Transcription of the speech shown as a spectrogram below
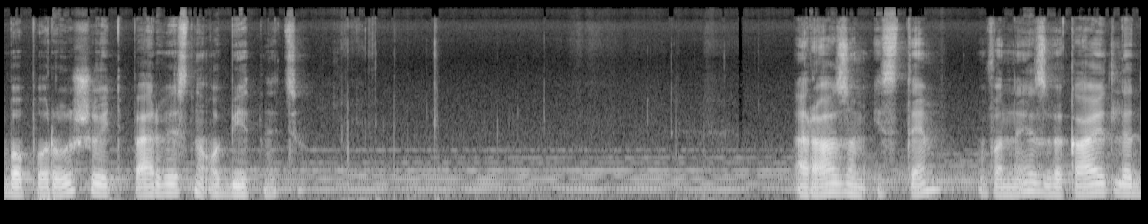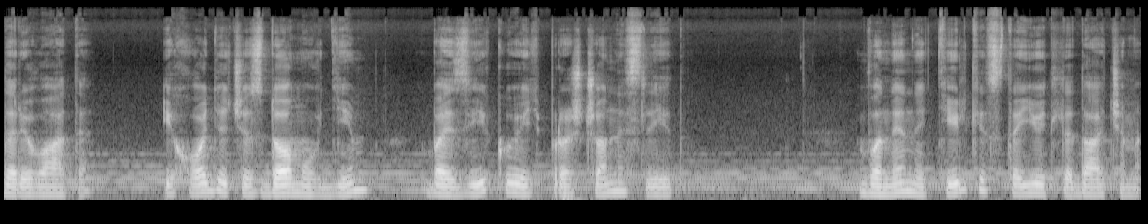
бо порушують первісну обітницю. Разом із тим вони звикають ледарювати і, ходячи з дому в дім, базікують про що не слід. Вони не тільки стають ледачими,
